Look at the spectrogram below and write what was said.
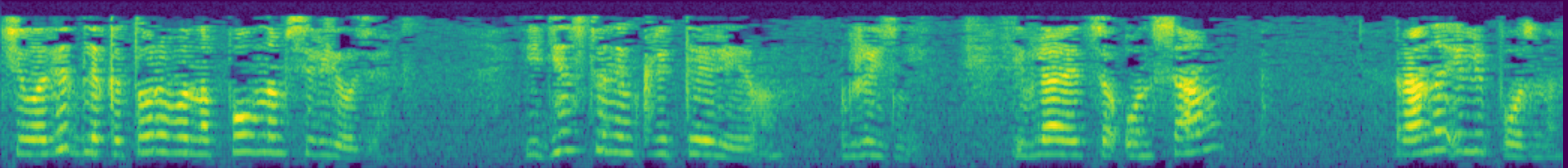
Человек, для которого на полном серьезе единственным критерием в жизни является он сам, рано или поздно,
